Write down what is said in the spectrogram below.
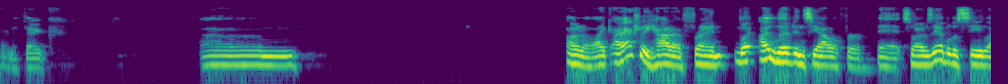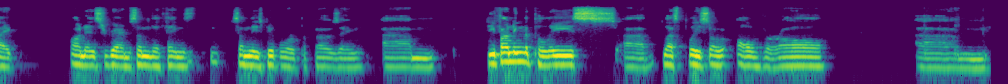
trying to think. Um, I don't know. Like, I actually had a friend. I lived in Seattle for a bit, so I was able to see like on Instagram some of the things some of these people were proposing. Um, defunding the police, uh, less police overall. Um,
